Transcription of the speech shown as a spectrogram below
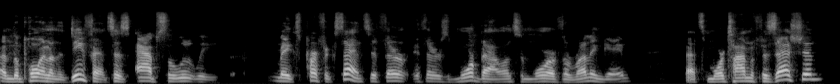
and the point on the defense is absolutely makes perfect sense. If there if there's more balance and more of the running game, that's more time of possession.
